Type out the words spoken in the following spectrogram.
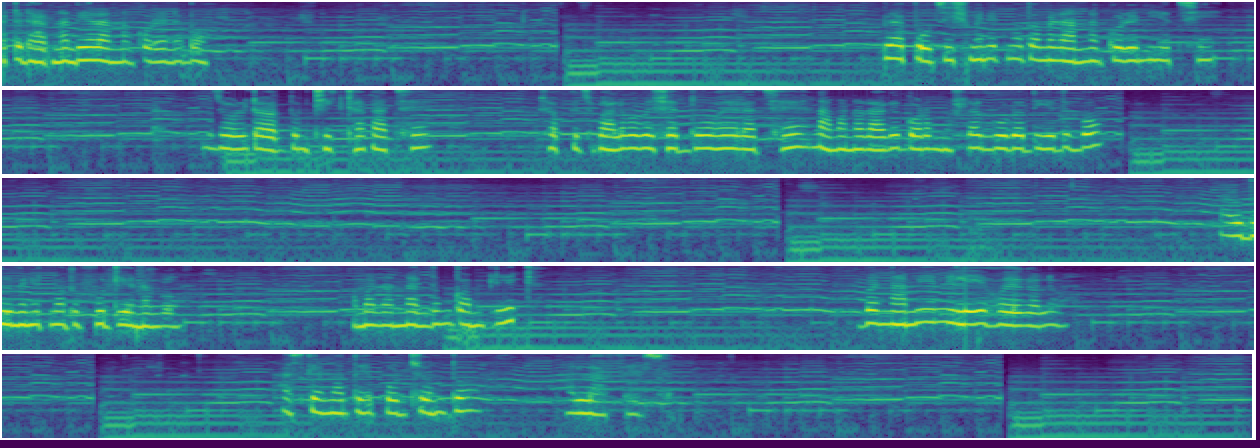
একটা ঢাকনা দিয়ে রান্না করে নেব। প্রায় পঁচিশ মিনিট মতো আমি রান্না করে নিয়েছি। জলটা একদম ঠিকঠাক আছে। সব কিছু ভালোভাবে সেদ্ধ হয়ে গেছে। নামানোর আগে গরম মশলার গুঁড়ো দিয়ে দেবো। আরও দুই মিনিট মতো ফুটিয়ে নেব। আমার রান্না একদম কমপ্লিট এবার নামিয়ে নিলেই হয়ে গেল। আজকের মতো এ পর্যন্ত। আল্লাহ হাফেজ।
